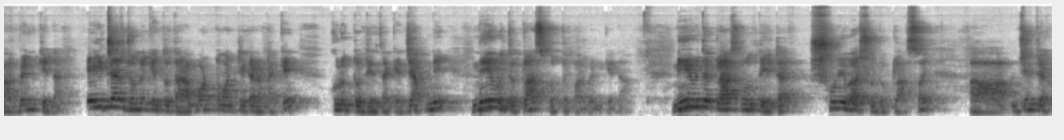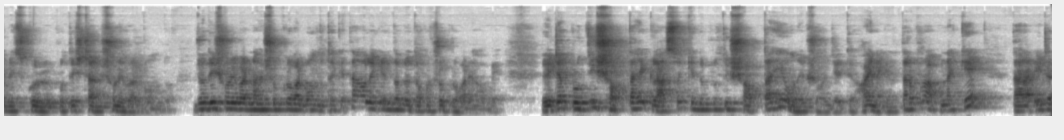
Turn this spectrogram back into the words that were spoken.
পারবেন কিনা। এইটার জন্য কিন্তু তারা বর্তমান ঠিকানাটাকে গুরুত্ব দিয়ে থাকে যে আপনি নিয়মিত ক্লাস করতে পারবেন কিনা। নিয়মিত ক্লাস বলতে এটা শনিবার শুধু ক্লাস হয়। যেহেতু এখন স্কুল প্রতিষ্ঠান শনিবার বন্ধ। যদি শনিবার না হয়, শুক্রবার বন্ধ থাকে, তাহলে কিন্তু আপনার তখন শুক্রবারে হবে। এটা প্রতি সপ্তাহে ক্লাস হয়, কিন্তু প্রতি সপ্তাহে অনেক সময় যেতে হয় না। কিন্তু তারপর আপনাকে তারা এটা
